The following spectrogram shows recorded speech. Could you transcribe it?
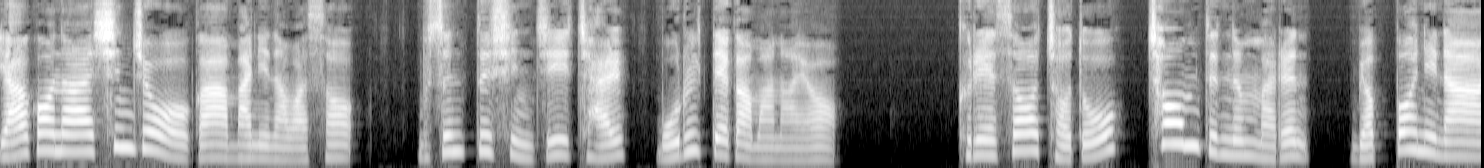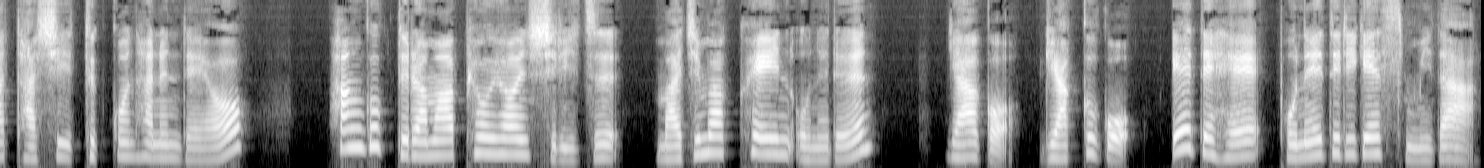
야거나 신조어가 많이 나와서 무슨 뜻인지 잘 모를 때가 많아요. 그래서 저도 처음 듣는 말은 몇 번이나 다시 듣곤 하는데요. 한국 드라마 표현 시리즈 마지막 회인 오늘은 야거, 략끄고에 대해 보내드리겠습니다.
